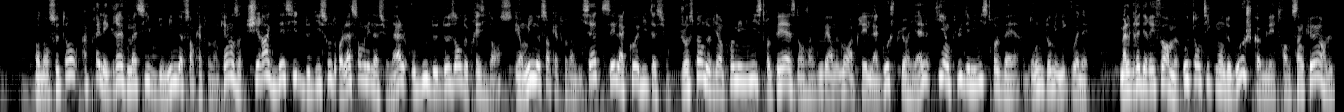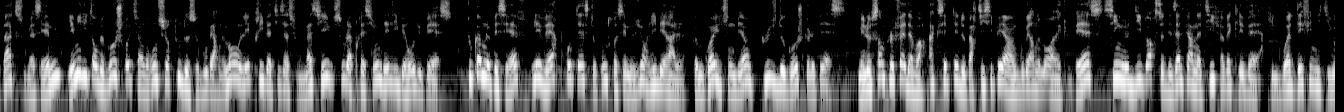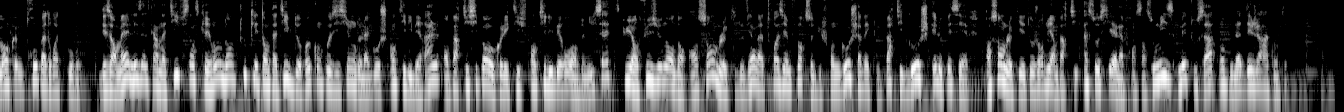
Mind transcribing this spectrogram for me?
Pendant ce temps, après les grèves massives de 1995, Chirac décide de dissoudre l'Assemblée nationale au bout de deux ans de présidence, et en 1997, c'est la cohabitation. Jospin devient Premier ministre PS dans un gouvernement appelé la gauche plurielle, qui inclut des ministres verts, dont Dominique Voynet. Malgré des réformes authentiquement de gauche comme les 35 heures, le PAX ou la CMU, les militants de gauche retiendront surtout de ce gouvernement les privatisations massives sous la pression des libéraux du PS. Tout comme le PCF, les Verts protestent contre ces mesures libérales, comme quoi ils sont bien plus de gauche que le PS. Mais le simple fait d'avoir accepté de participer à un gouvernement avec le PS signe le divorce des alternatifs avec les Verts, qu'ils voient définitivement comme trop à droite pour eux. Désormais, les alternatifs s'inscriront dans toutes les tentatives de recomposition de la gauche antilibérale, en participant au collectif antilibéraux en 2007, puis en fusionnant dans Ensemble, qui devient la troisième force du front de gauche avec le Parti de gauche et le PCF. Ensemble qui est aujourd'hui un parti associé à la France Insoumise, mais tout ça, on vous l'a déjà raconté.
